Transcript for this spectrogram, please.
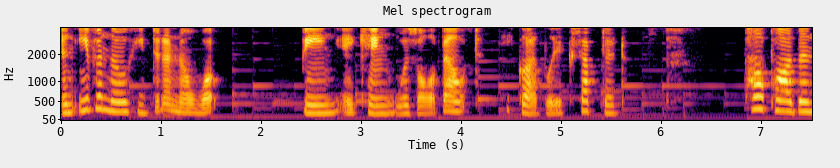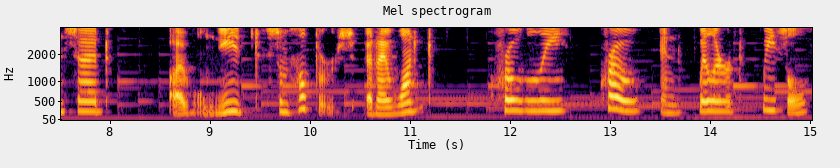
and even though he didn't know what being a king was all about, he gladly accepted. Paw then said, I will need some helpers, and I want Crowley Crow and Willard Weasel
